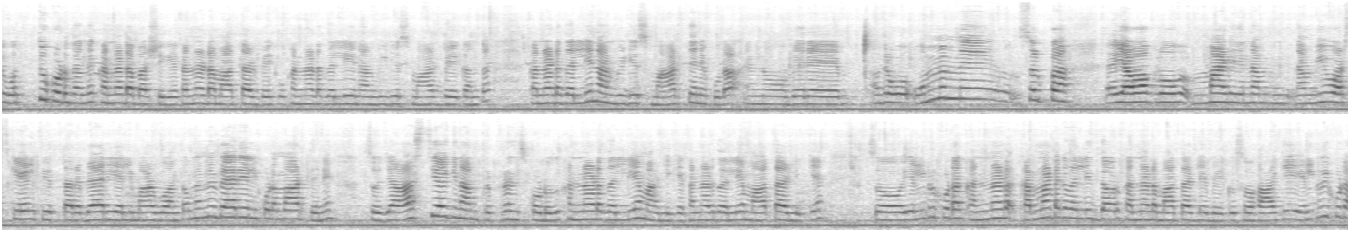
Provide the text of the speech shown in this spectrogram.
ಒತ್ತು ಕೊಡೋದಂದರೆ ಕನ್ನಡ ಭಾಷೆಗೆ, ಕನ್ನಡ ಮಾತಾಡಬೇಕು, ಕನ್ನಡದಲ್ಲಿ ನಾನು ವೀಡಿಯೋಸ್ ಮಾಡಬೇಕಂತ, ಕನ್ನಡದಲ್ಲಿ ನಾನು ವೀಡಿಯೋಸ್ ಮಾಡ್ತೇನೆ ಕೂಡ. ಇನ್ನು ಬೇರೆ, ಅಂದರೆ ಒಮ್ಮೊಮ್ಮೆ ಸ್ವಲ್ಪ ಯಾವಾಗಲೂ ಮಾಡಿ ನಮ್ಮ ನಮ್ಮ ವ್ಯೂವರ್ಸ್ ಕೇಳ್ತಿರ್ತಾರೆ, ಬ್ಯಾರಿಯಲ್ಲಿ ಮಾಡುವ ಅಂತ. ಒಮ್ಮೊಮ್ಮೆ ಬ್ಯಾರಿಯಲ್ಲಿ ಕೂಡ ಮಾಡ್ತೇನೆ. ಸೊ ಜಾಸ್ತಿಯಾಗಿ ನಾನು ಪ್ರಿಫರೆನ್ಸ್ ಕೊಡೋದು ಕನ್ನಡದಲ್ಲಿಯೇ ಮಾಡಲಿಕ್ಕೆ, ಕನ್ನಡದಲ್ಲಿಯೇ ಮಾತಾಡಲಿಕ್ಕೆ. ಸೊ ಎಲ್ಲರೂ ಕೂಡ ಕನ್ನಡ, ಕರ್ನಾಟಕದಲ್ಲಿದ್ದವರು ಕನ್ನಡ ಮಾತಾಡಲೇಬೇಕು. ಸೊ ಹಾಗೆ ಎಲ್ಲರಿಗೂ ಕೂಡ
